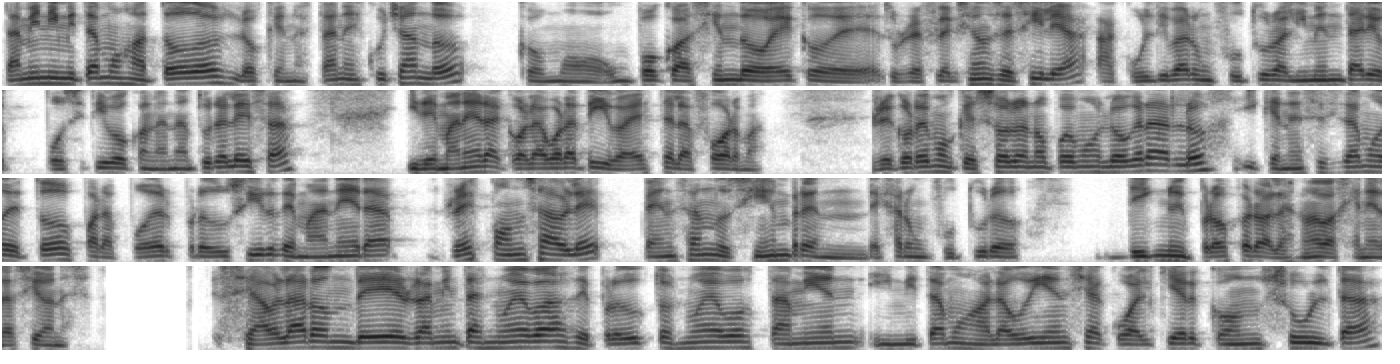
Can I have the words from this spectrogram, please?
También invitamos a todos los que nos están escuchando, como un poco haciendo eco de tu reflexión, Cecilia, a cultivar un futuro alimentario positivo con la naturaleza y de manera colaborativa. Esta es la forma. Recordemos que solo no podemos lograrlo y que necesitamos de todos para poder producir de manera responsable, pensando siempre en dejar un futuro digno y próspero a las nuevas generaciones. Se hablaron de herramientas nuevas, de productos nuevos. También invitamos a la audiencia cualquier consulta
